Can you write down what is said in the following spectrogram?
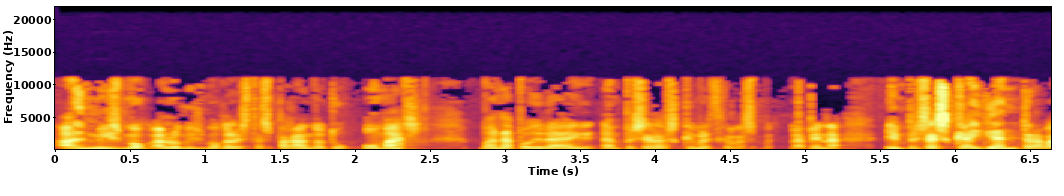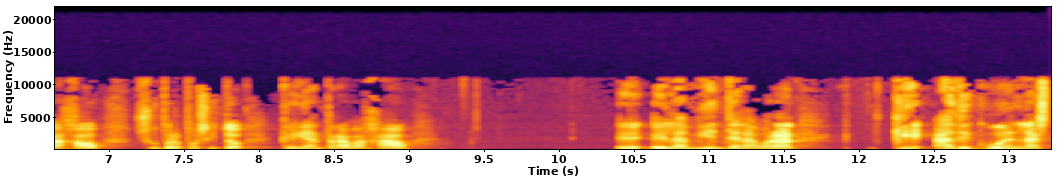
Al mismo, a lo mismo que le estás pagando tú o más, van a poder ir a empresas que merezcan la pena. Empresas que hayan trabajado su propósito, que hayan trabajado el, ambiente laboral, que adecúen las,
